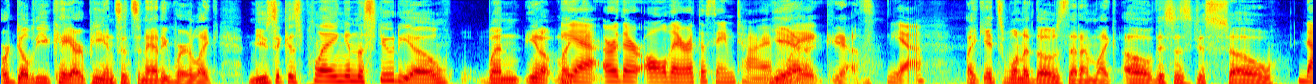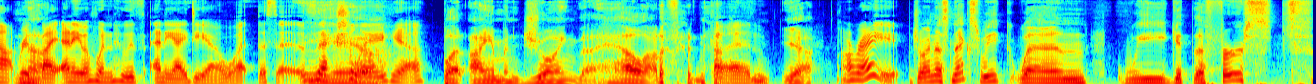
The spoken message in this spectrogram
or WKRP in Cincinnati where like music is playing in the studio when, you know, like yeah. Or they're all there at the same time. yeah, Like, yeah. yeah. Like it's one of those that I'm like, "Oh, this is just so Not written Not- by anyone who's any idea what this is, Yeah. actually. Yeah. but I am enjoying the hell out of it now. Good. Yeah. All right. Join us next week when we get the first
